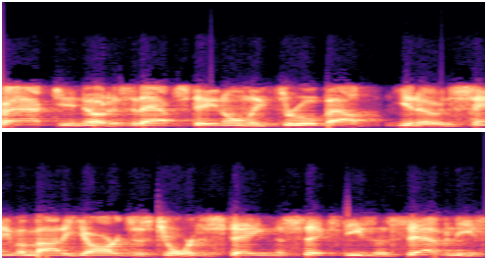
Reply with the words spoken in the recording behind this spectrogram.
fact, you notice that App State only threw about, you know, the same amount of yards as Georgia State in the 60s and 70s.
